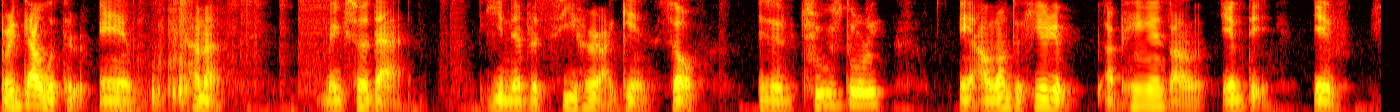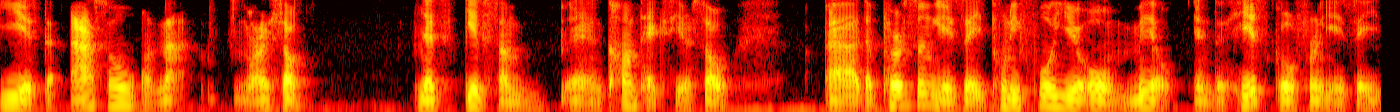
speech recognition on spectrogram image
break up with her and kind of make sure that he never see her again. So it's a true story, and I want to hear your opinions on if the if he is the asshole or not. right? so let's give some uh, context here. So uh, the person is a 24 year old male, and his girlfriend is a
